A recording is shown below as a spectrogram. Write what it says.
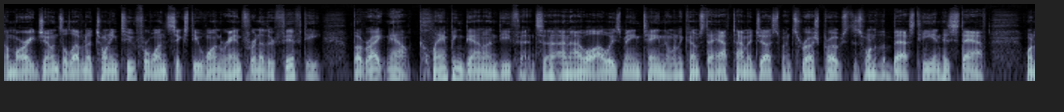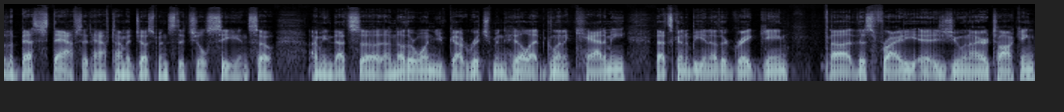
Amari Jones, eleven of twenty-two for one sixty-one, ran for another fifty. But right now, clamping down on defense, and, and I will always maintain that when it comes to halftime adjustments, Rush Propst is one of the best. He and his staff, one of the best staffs at halftime adjustments that you'll see. And so, I mean, that's uh, another one. You've got Richmond Hill at Glynn Academy. That's going to be another great game uh, this Friday as you and I are talking.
